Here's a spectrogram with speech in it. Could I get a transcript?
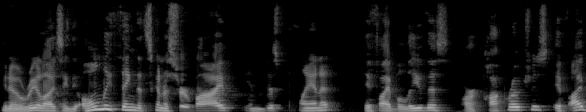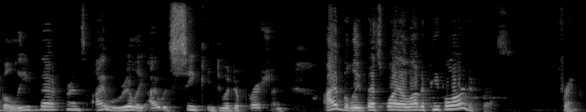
you know, realizing the only thing that's going to survive in this planet, if I believe this, are cockroaches. If I believe that, friends, I really, I would sink into a depression. I believe that's why a lot of people are depressed, frankly.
